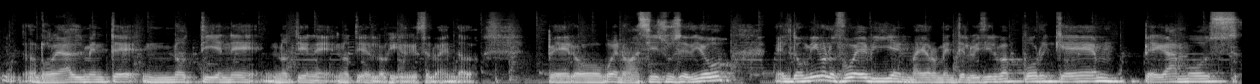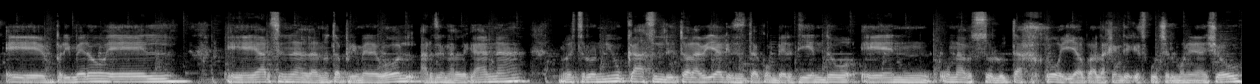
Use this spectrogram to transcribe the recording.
realmente no tiene, no tiene, no tiene lógica que se lo hayan dado. Pero bueno, así sucedió. El domingo nos fue bien, mayormente Luis Silva, porque pegamos eh, primero el eh, Arsenal la nota primer gol, Arsenal gana, nuestro Newcastle de toda la vida que se está convirtiendo en una absoluta joya para la gente que escucha el Money Show.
